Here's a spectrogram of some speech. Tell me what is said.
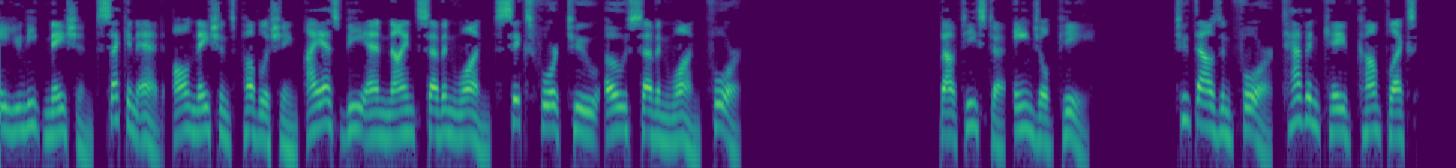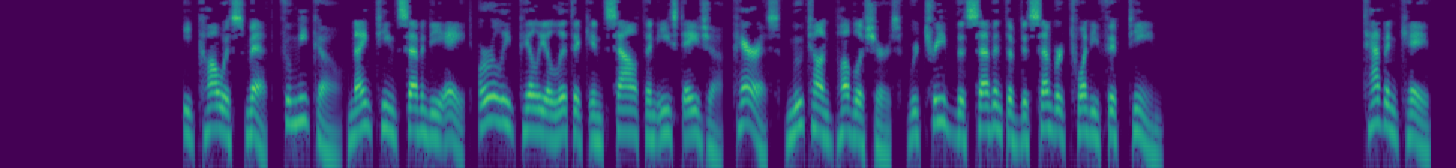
A Unique Nation 2nd ed., All Nations Publishing, ISBN 971-642-071-4 Bautista, Angel P. 2004, Tabon Cave Complex. Ikawa Smith, Fumiko, 1978, Early Paleolithic in South and East Asia, Paris, Mouton Publishers, retrieved 7 December 2015 Tabon Cave,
